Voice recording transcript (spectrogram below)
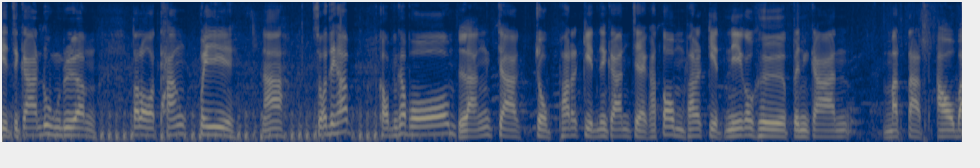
กิจการรุ่งเรือง ตลอดทั้งปีนะสวัสดีครับ ขอบคุณครับผม หลังจากจบภารกิจในการแจกข้าวต้มภารกิจนี้ก็คือเป็นการมาตัดเอาใบ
